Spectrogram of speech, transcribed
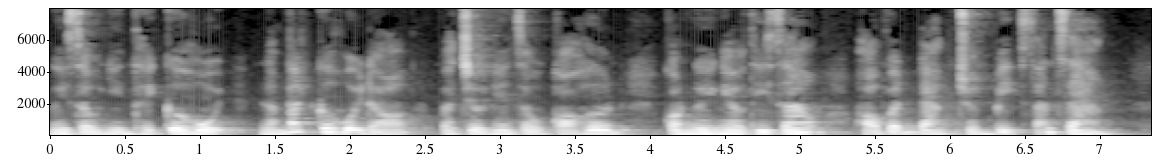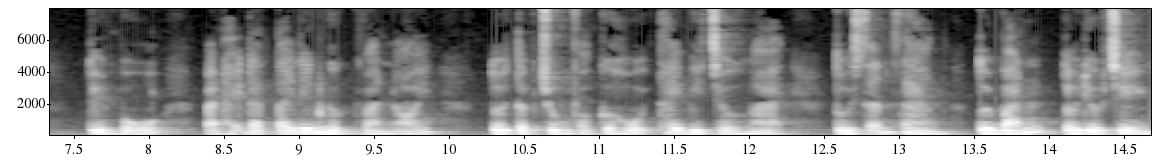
Người giàu nhìn thấy cơ hội, nắm bắt cơ hội đó và trở nên giàu có hơn, còn người nghèo thì sao? Họ vẫn đang chuẩn bị sẵn sàng. Tuyên bố, bạn hãy đặt tay lên ngực và nói, tôi tập trung vào cơ hội thay vì trở ngại, tôi sẵn sàng, tôi bắn, tôi điều chỉnh.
